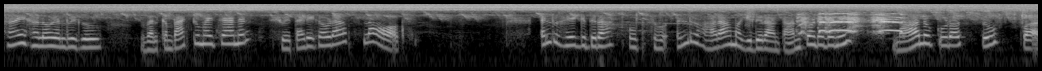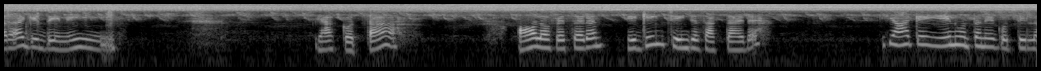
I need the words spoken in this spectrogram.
ಹಾಯ್ ಹಲೋ ಎಲ್ರಿಗೂ. Welcome back to my channel Shweta D Gowda vlogs ಎಲ್ಲರೂ ಹೇಗಿದ್ದೀರಾ ಹೋಪ್ಸು ಎಲ್ಲರೂ ಆರಾಮಾಗಿದ್ದೀರಾ ಅಂತ ಅಂದ್ಕೊಂಡಿದ್ದೀನಿ ನಾನು ಕೂಡ ಸೂಪರ್ ಆಗಿದ್ದೀನಿ. ಯಾಕೆ ಗೊತ್ತಾ? All of a sudden again changes ಆಗ್ತಾ ಇದೆ. ಯಾಕೆ, ಏನು ಅಂತಲೇ ಗೊತ್ತಿಲ್ಲ.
